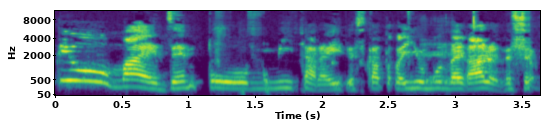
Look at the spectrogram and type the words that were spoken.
秒前前方を見たらいいですかとかいう問題があるんですよ。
